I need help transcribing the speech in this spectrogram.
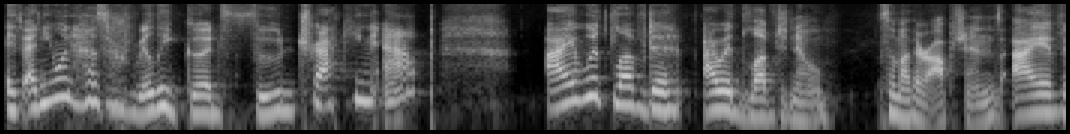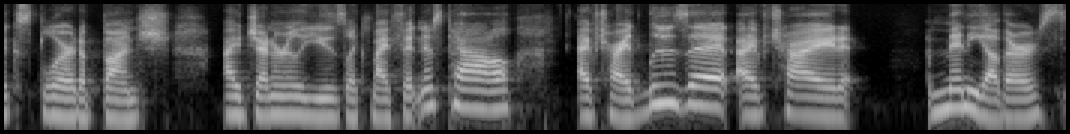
if anyone has a really good food tracking app i would love to i would love to know some other options. I have explored a bunch. I generally use like MyFitnessPal. I've tried lose it. I've tried many others.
